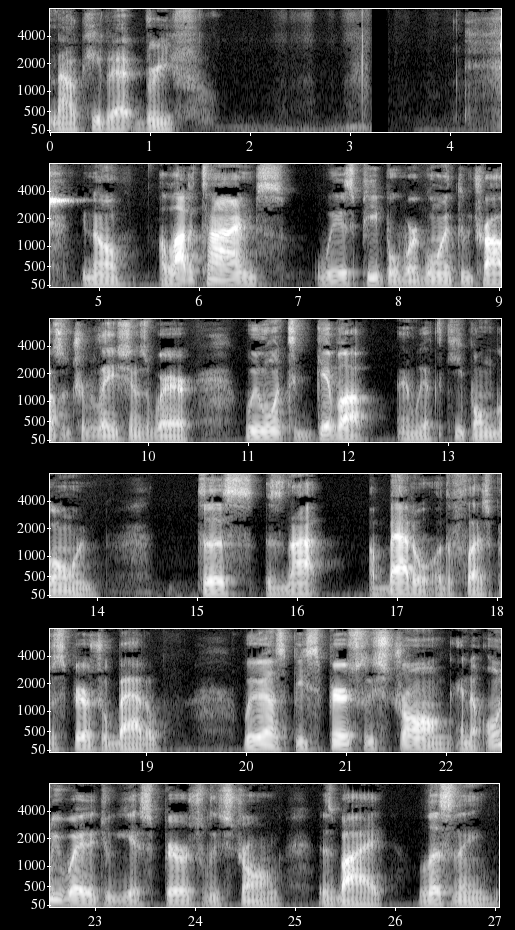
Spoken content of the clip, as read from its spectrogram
And I'll keep that brief. You know, a lot of times we as people we're going through trials and tribulations where we want to give up and we have to keep on going. This is not a battle of the flesh, but a spiritual battle. We must be spiritually strong, and the only way that you get spiritually strong is by listening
